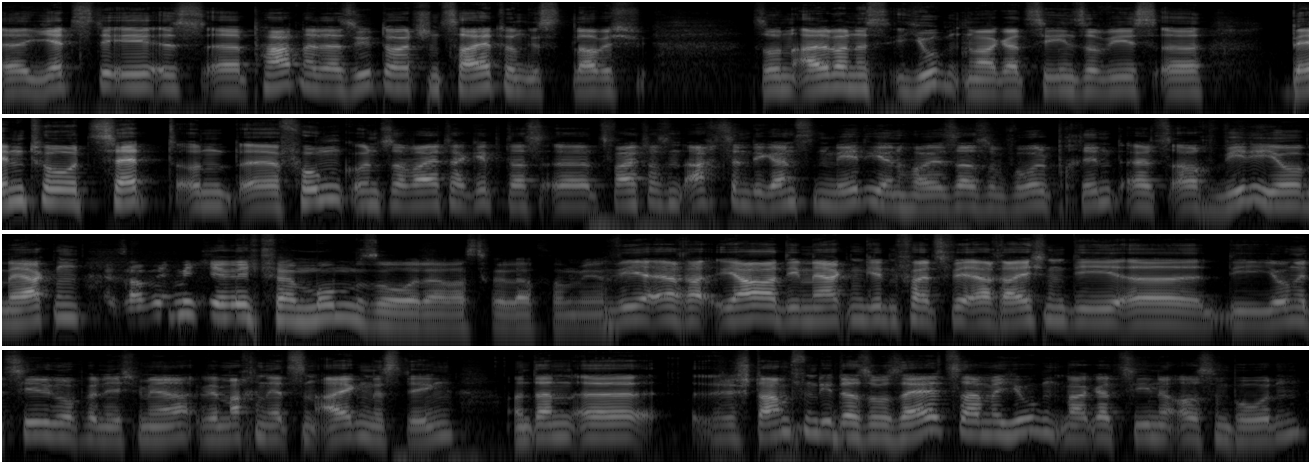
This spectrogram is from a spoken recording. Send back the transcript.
Äh, jetzt.de ist äh, Partner der Süddeutschen Zeitung, ist, glaube ich, so ein albernes Jugendmagazin, so wie es äh, Bento, Z und äh, Funk und so weiter gibt, dass äh, 2018 die ganzen Medienhäuser, sowohl Print als auch Video, merken, Jetzt habe ich mich hier nicht vermummen so, oder was will er von mir? wir erre- ja, die merken jedenfalls, wir erreichen die, äh, die junge Zielgruppe nicht mehr. Wir machen jetzt ein eigenes Ding. Und dann äh, stampfen die da so seltsame Jugendmagazine aus dem Boden,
